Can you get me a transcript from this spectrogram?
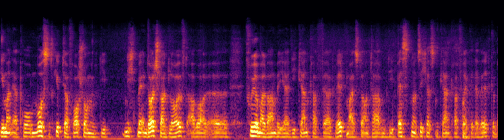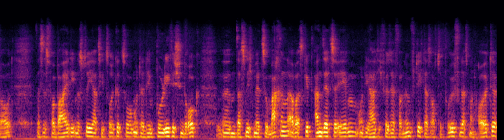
die man erproben muss. Es gibt ja Forschung, die nicht mehr in Deutschland läuft, aber äh, früher mal waren wir ja die Kernkraftwerk-Weltmeister und haben die besten und sichersten Kernkraftwerke der Welt gebaut. Das ist vorbei. Die Industrie hat sich zurückgezogen unter dem politischen Druck, ähm, das nicht mehr zu machen. Aber es gibt Ansätze eben, und die halte ich für sehr vernünftig, das auch zu prüfen, dass man heute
